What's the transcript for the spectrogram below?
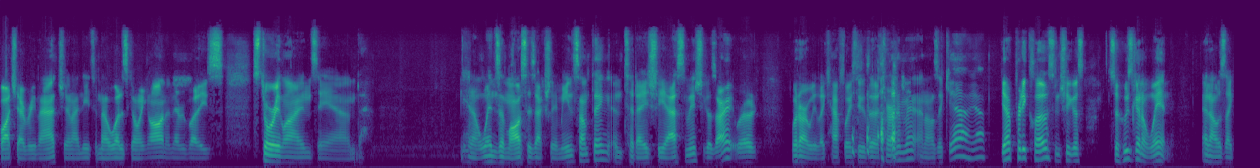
watch every match and I need to know what is going on and everybody's storylines and you know, wins and losses actually mean something. And today she asked me, she goes, All right, we're what are we, like halfway through the tournament? And I was like, Yeah, yeah, yeah, pretty close. And she goes, So who's gonna win? And I was like,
